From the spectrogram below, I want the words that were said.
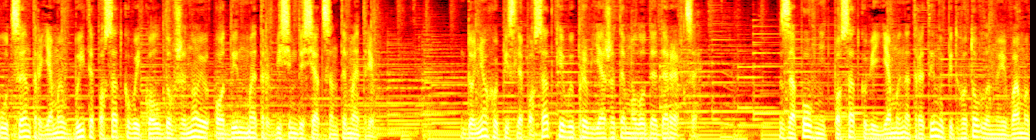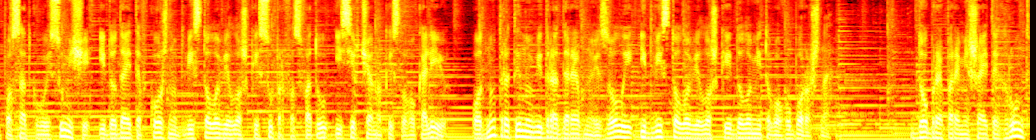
У центр ями вбийте посадковий кол довжиною 1 метр 80 см. До нього після посадки ви прив'яжете молоде деревце. Заповніть посадкові ями на третину підготовленої вами посадкової суміші і додайте в кожну 2 столові ложки суперфосфату і сірчано-кислого калію, одну третину відра деревної золи і 2 столові ложки доломітового борошна. Добре перемішайте ґрунт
